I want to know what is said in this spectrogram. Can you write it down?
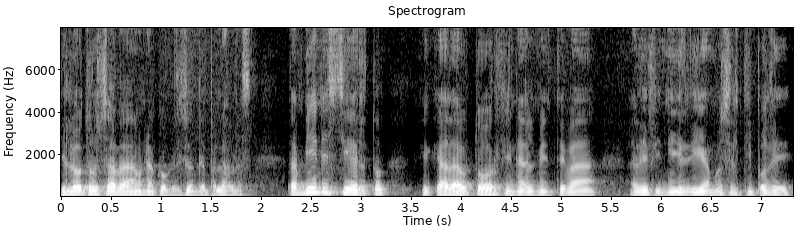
Y el otro usaba una concreción de palabras. También es cierto que cada autor finalmente va a definir, digamos, el tipo de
